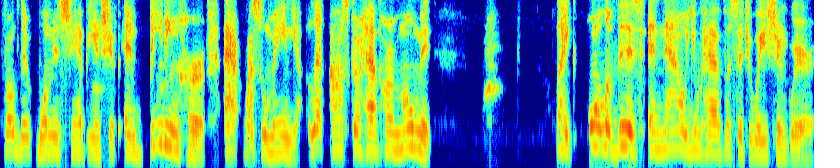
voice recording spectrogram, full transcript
for the Women's Championship and beating her at WrestleMania. Let Asuka have her moment. Like all of this, and now you have a situation where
